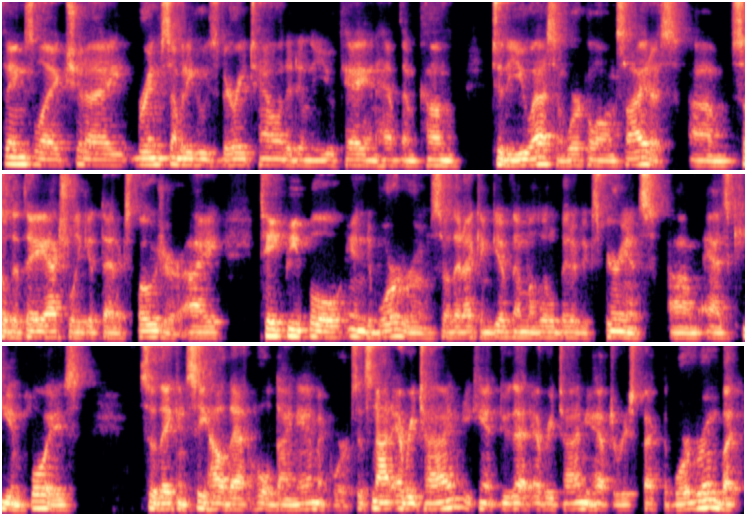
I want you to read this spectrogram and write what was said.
things like should I bring somebody who's very talented in the UK and have them come to the US and work alongside us um, so that they actually get that exposure. I take people into boardrooms so that I can give them a little bit of experience um, as key employees so they can see how that whole dynamic works. It's not every time. You can't do that every time. You have to respect the boardroom, but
